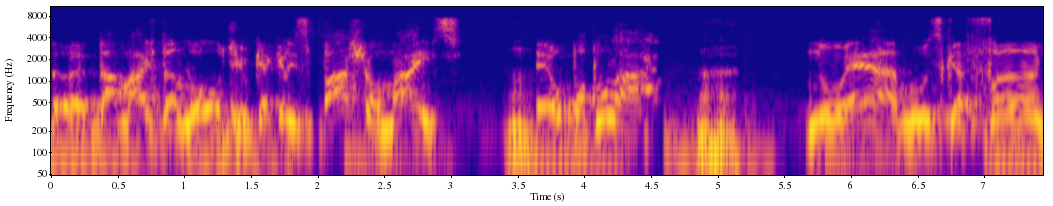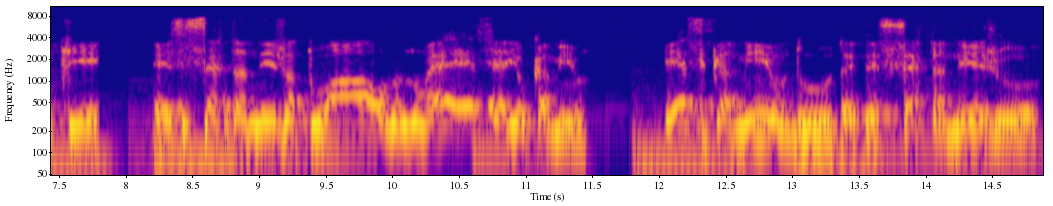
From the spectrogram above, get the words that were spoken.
eh, dá mais download, o que é que eles baixam mais, uhum. é o popular. Uhum. Não é a música funk, esse sertanejo atual, não é esse aí o caminho. Esse caminho do, desse sertanejo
